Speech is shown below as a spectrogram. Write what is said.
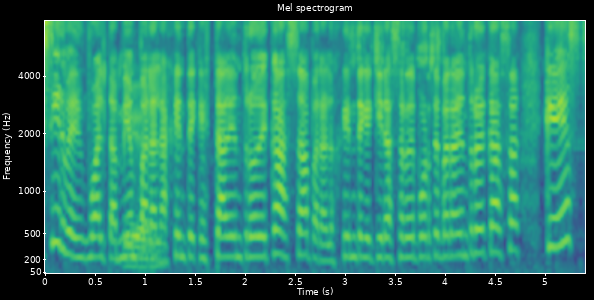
Sirve igual también Bien. para la gente que está dentro de casa, para la gente que quiere hacer deporte para dentro de casa, que es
